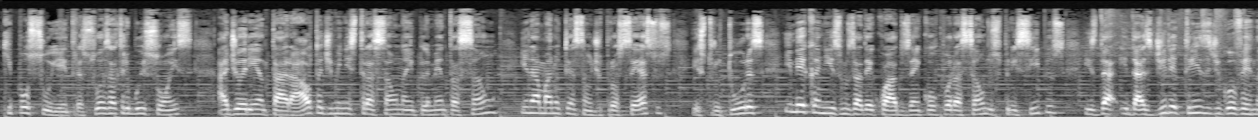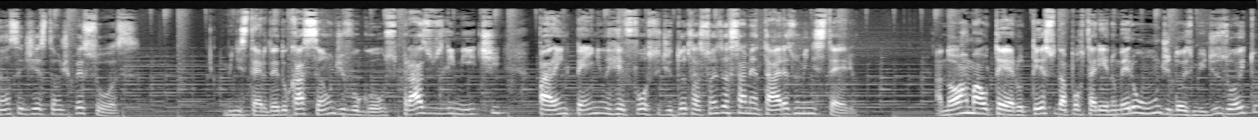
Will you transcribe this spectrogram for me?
que possui entre as suas atribuições a de orientar a alta administração na implementação e na manutenção de processos, estruturas e mecanismos adequados à incorporação dos princípios e das diretrizes de governança e gestão de pessoas. O Ministério da Educação divulgou os prazos limite para empenho e reforço de dotações orçamentárias no Ministério. A norma altera o texto da Portaria número 1 de 2018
